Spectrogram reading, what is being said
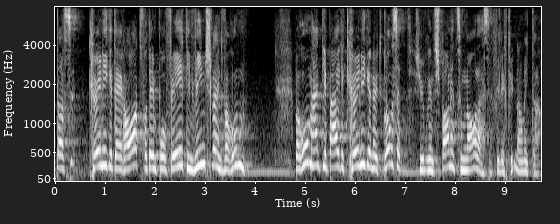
dass Könige den Rat von dem Prophet in Wind schlagen? Warum? Warum haben die beiden Könige nicht gelesen? Ist übrigens spannend zum Nachlesen, vielleicht heute Nachmittag.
